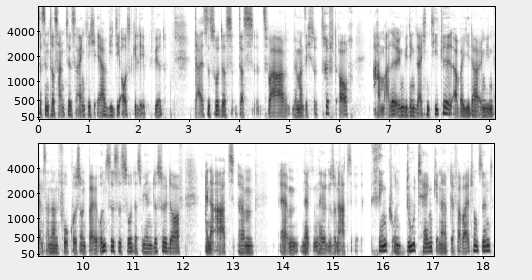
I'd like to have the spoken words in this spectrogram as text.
Das Interessante ist eigentlich eher, wie die ausgelebt wird. Da ist es so, dass, dass zwar, wenn man sich so trifft, auch haben alle irgendwie den gleichen Titel, aber jeder irgendwie einen ganz anderen Fokus. Und bei uns ist es so, dass wir in Düsseldorf eine Art ähm, ähm, eine, eine, so eine Art Think- und Do-Tank innerhalb der Verwaltung sind.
